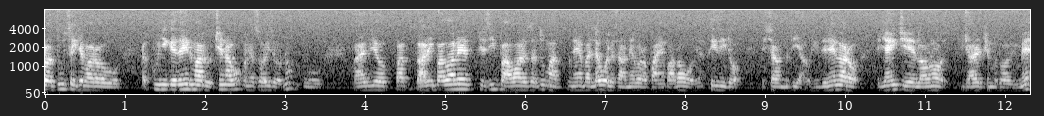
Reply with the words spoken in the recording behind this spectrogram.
တော့သူ့စိတ်ထဲမှာတော့အကူကြီးကလေးသမားတို့ထင်တာပေါ့ခဏစောကြီးဆိုတော့နော်ဟိုဘာပြောဘာရီပါသွားလဲပစ္စည်းပါသွားလဲဆိုတော့သူ့မှာနေပါလက်ဝက်လက်စားနေပါတော့ပိုင်ပါတော့ဗျာသိသိတော့တခြားမသိရဘူးဒီသတင်းကတော့အရင်ကျေလောင်တော့ကြားရဖြစ်မသွားပြီမဲ့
